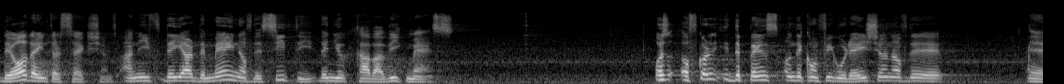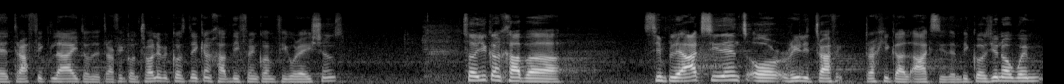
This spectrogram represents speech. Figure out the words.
the other intersections. And if they are the main of the city, then you have a big mess. Also, of course, it depends on the configuration of the uh, traffic light or the traffic controller because they can have different configurations. So you can have a simple accident or really traffic, tragical accident because you know when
